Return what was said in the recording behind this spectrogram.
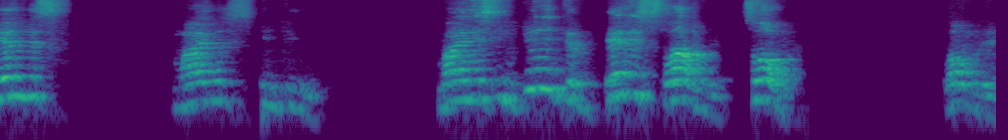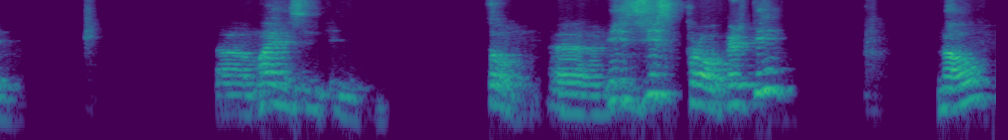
tends minus infinity. Minus infinity very slowly, slow, slowly uh, minus infinity. So uh, with this property, now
